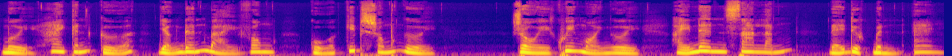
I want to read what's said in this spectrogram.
12 cánh cửa dẫn đến bài vong của kiếp sống người. Rồi khuyên mọi người hãy nên xa lánh để được bình an.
